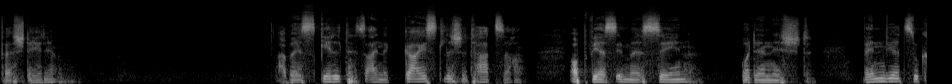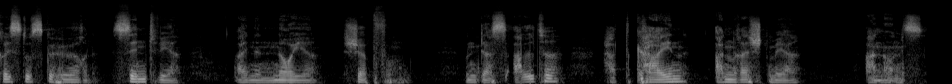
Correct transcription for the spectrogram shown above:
Versteht ihr? Aber es gilt, es ist eine geistliche Tatsache, ob wir es immer sehen oder nicht. Wenn wir zu Christus gehören, sind wir eine neue Schöpfung. Und das Alte hat kein Anrecht mehr an uns.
